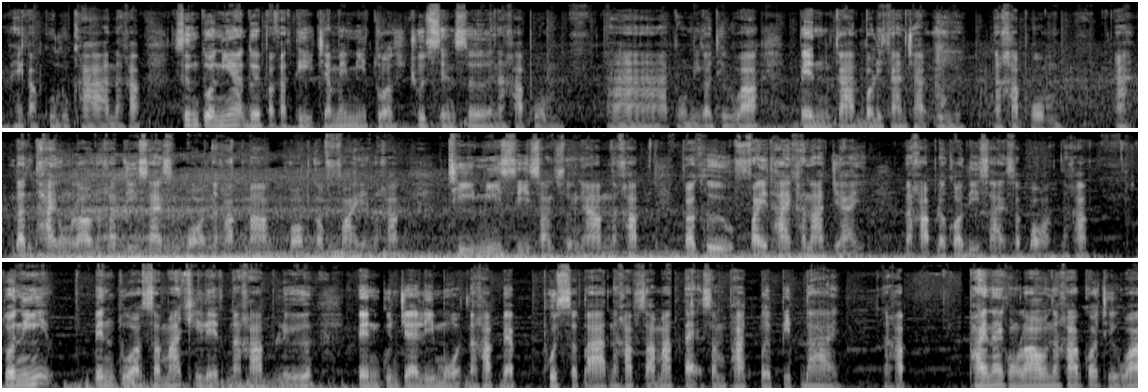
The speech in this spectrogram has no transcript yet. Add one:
มให้กับคุณลูกค้านะครับ ซึ่งตัวเนี้ยโดยปกติจะไม่มีตัวชุดเซ็นเซอร์นะครับผม อ่าตรงนี้ก็ถือว่าเป็นการบริการจาก A นะครับผมอะด้านท้ายของเรานะครับดีไซน์สปอร์ตนะครับมาพร้อมกับไฟนะครับที่มีสีสันสวยงามนะครับก็คือไฟท้ายขนาดใหญ่นะครับแล้วก็ดีไซน์สปอร์ตนะครับตัวนี้เป็นตัวสมาร์ทคีเลสนะครับหรือเป็นกุญแจรีโมทนะครับแบบพุชสตาร์ทนะครับสามารถแตะสัมผัสเปิดปิดได้นะครับภายในของเรานะครับก็ถือว่า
